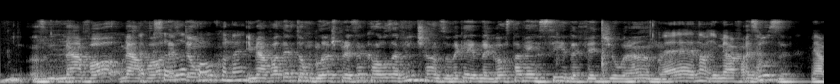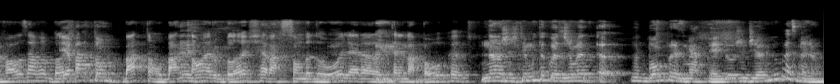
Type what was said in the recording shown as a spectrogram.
Minha avó, minha É avó deve ter um. pouco, né? E minha avó deve ter um blush, por exemplo, que ela usa há 20 anos. Aquele negócio tá vencido, é feito de urano. É, não, e minha avó. Mas usa. Minha avó usava blush. E é batom. Batom. O batom era o blush, era a sombra do olho, era o trem da boca. Não, gente, tem muita coisa. eh, O bom, por exemplo, minha pele hoje em dia é mil vezes melhor.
